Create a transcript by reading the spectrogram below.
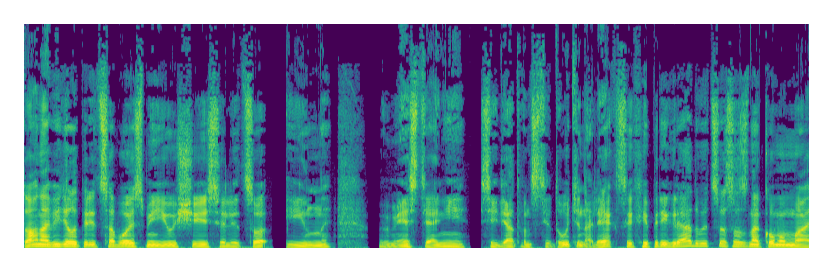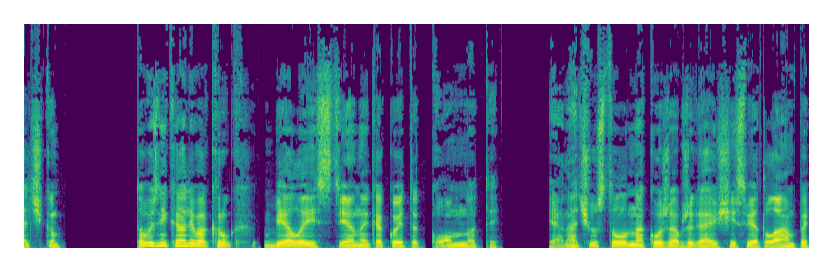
То она видела перед собой смеющееся лицо Инны. Вместе они сидят в институте на лекциях и переглядываются со знакомым мальчиком. То возникали вокруг белые стены какой-то комнаты, и она чувствовала на коже обжигающий свет лампы,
